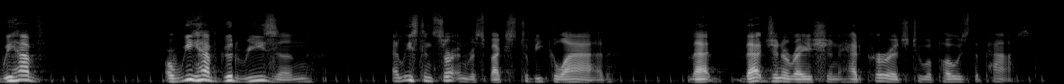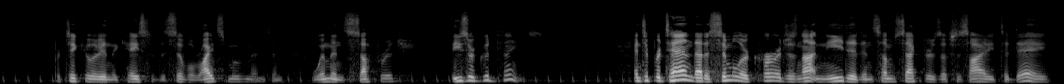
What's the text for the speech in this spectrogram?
We have, or we have good reason, at least in certain respects, to be glad that that generation had courage to oppose the past, particularly in the case of the civil rights movement and women's suffrage. These are good things. And to pretend that a similar courage is not needed in some sectors of society today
